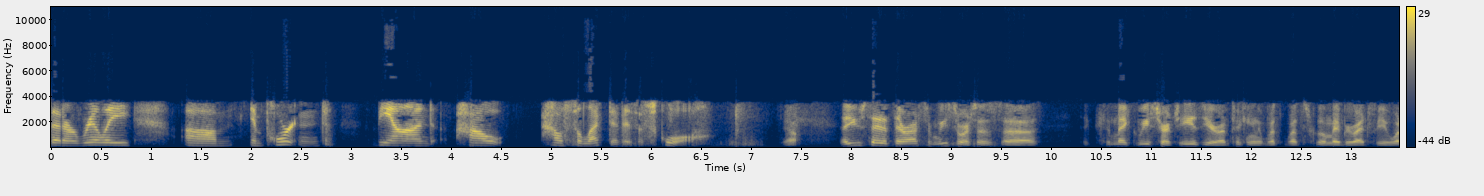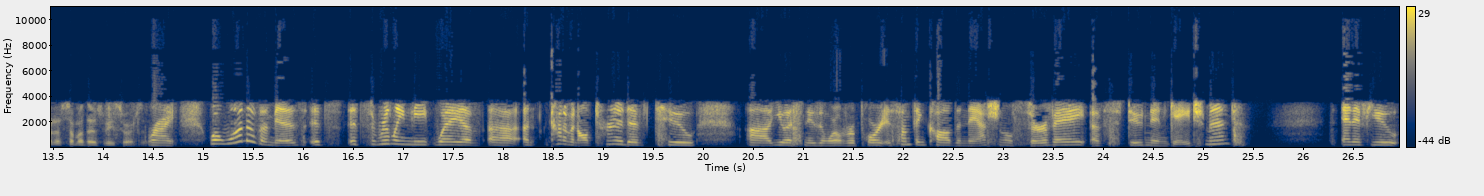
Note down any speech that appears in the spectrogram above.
that are really um, important beyond how how selective is a school. Yeah. Now you say that there are some resources uh, that can make research easier on picking what what school may be right for you. What are some of those resources? Right. Well, one of them is it's it's a really neat way of uh, a, kind of an alternative to uh, U.S. News and World Report is something called the National Survey of Student Engagement. And if you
